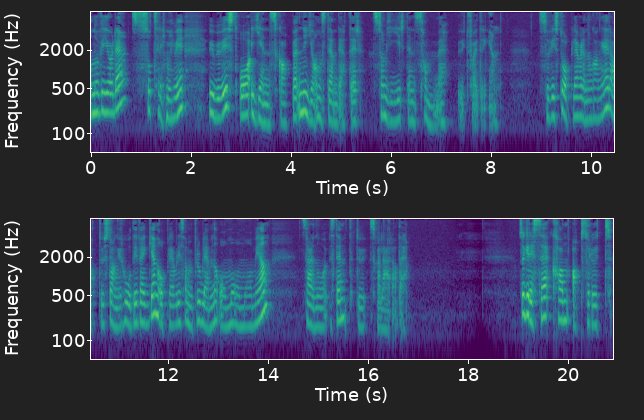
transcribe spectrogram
Og når vi gjør det, så trenger vi ubevisst å gjenskape nye omstendigheter som gir den samme utfordringen. Så hvis du opplever det noen ganger, at du stanger hodet i veggen, opplever de samme problemene om og om og om igjen, så er det noe bestemt du skal lære av det. Så gresset kan absolutt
